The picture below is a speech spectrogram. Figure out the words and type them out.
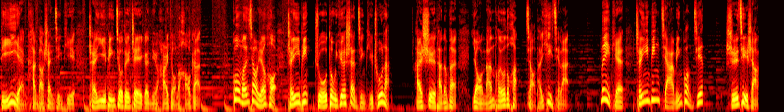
第一眼看到单静缇，陈一冰就对这个女孩有了好感。逛完校园后，陈一冰主动约单静提出来，还试探地问有男朋友的话叫他一起来。那天陈一冰假名逛街，实际上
